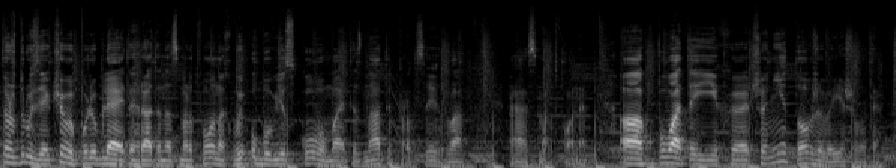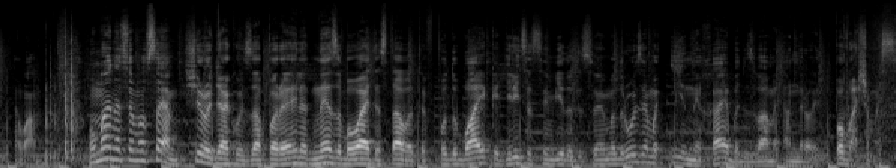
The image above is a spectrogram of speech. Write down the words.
Тож, друзі, якщо ви полюбляєте грати на смартфонах, ви обов'язково маєте знати про цих два е, смартфони. А купувати їх е, чи ні, то вже вирішувати вам. У мене цьому все. Щиро дякую за перегляд. Не забувайте ставити вподобайки, діліться цим відео зі своїми друзями, і нехай буде з вами Android. Побачимось!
